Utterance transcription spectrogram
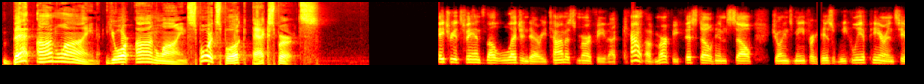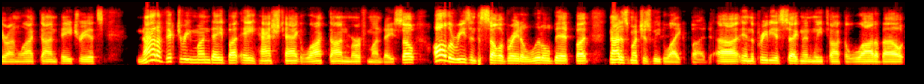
Bet online, your online sportsbook experts. Patriots fans, the legendary Thomas Murphy, the Count of Murphy Fisto himself, joins me for his weekly appearance here on Locked On Patriots. Not a victory Monday, but a hashtag Locked On Murph Monday. So all the reason to celebrate a little bit, but not as much as we'd like, Bud. Uh, in the previous segment, we talked a lot about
